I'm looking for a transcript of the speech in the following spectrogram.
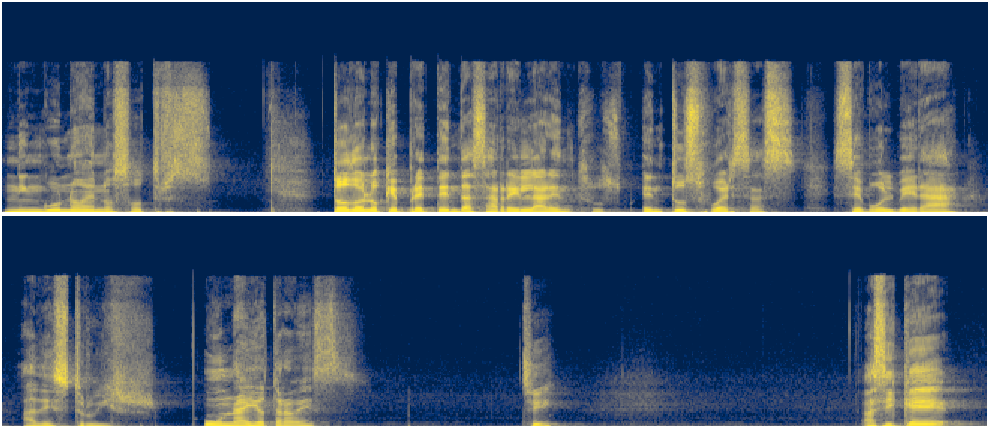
Ninguno de nosotros. Todo lo que pretendas arreglar en tus, en tus fuerzas se volverá a destruir. Una y otra vez. ¿Sí? Así que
